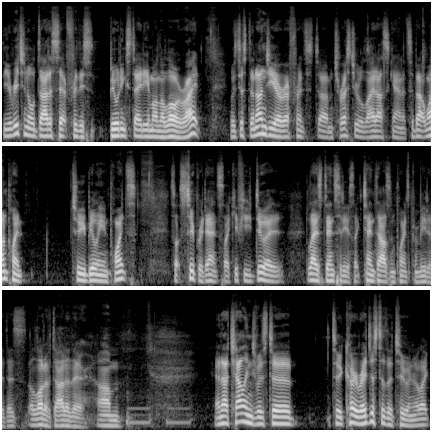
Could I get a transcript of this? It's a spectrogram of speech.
the original data set for this building stadium on the lower right was just an ungeo referenced um, terrestrial LiDAR scan. It's about 1.2 billion points, so it's super dense. Like if you do a LAS density, it's like 10,000 points per meter. There's a lot of data there. Um, and our challenge was to to co-register the two, and we're like,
